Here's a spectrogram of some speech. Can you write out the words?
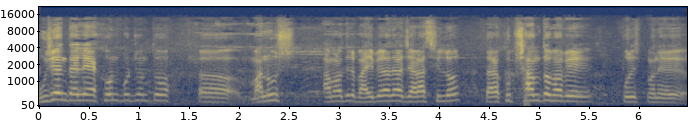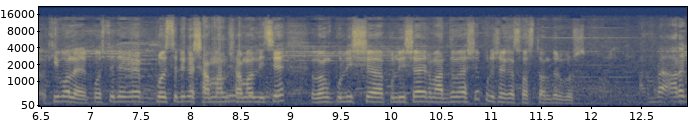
বুঝেন তাইলে এখন পর্যন্ত মানুষ আমাদের ভাই বেড়াদা যারা ছিল তারা খুব শান্তভাবে মানে কি বলে পরিস্থিতিকে পরিস্থিতিকে সামাল সামাল দিচ্ছে এবং পুলিশ পুলিশের মাধ্যমে আসে পুলিশের কাছে হস্তান্তর করছে। আমরা আরেক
